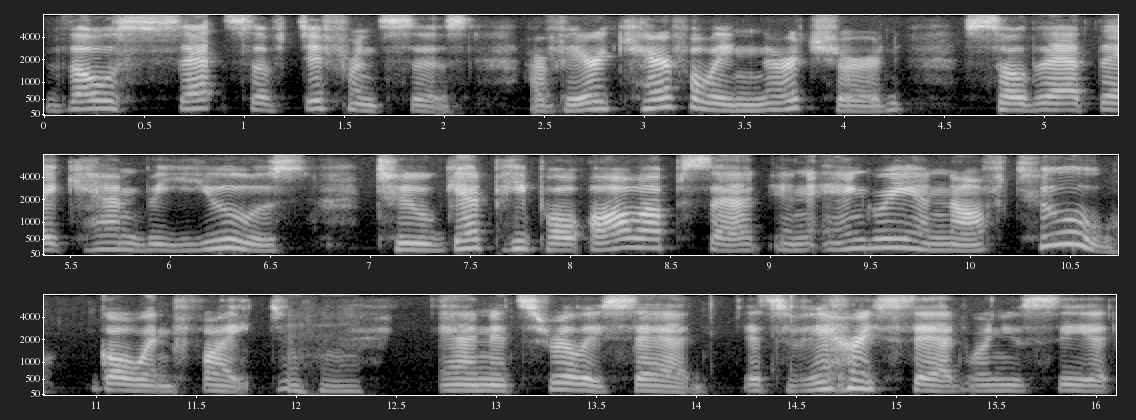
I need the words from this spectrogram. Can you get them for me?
those sets of differences are very carefully nurtured so that they can be used to get people all upset and angry enough to go and fight. Mm-hmm. And it's really sad. It's very sad when you see it,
